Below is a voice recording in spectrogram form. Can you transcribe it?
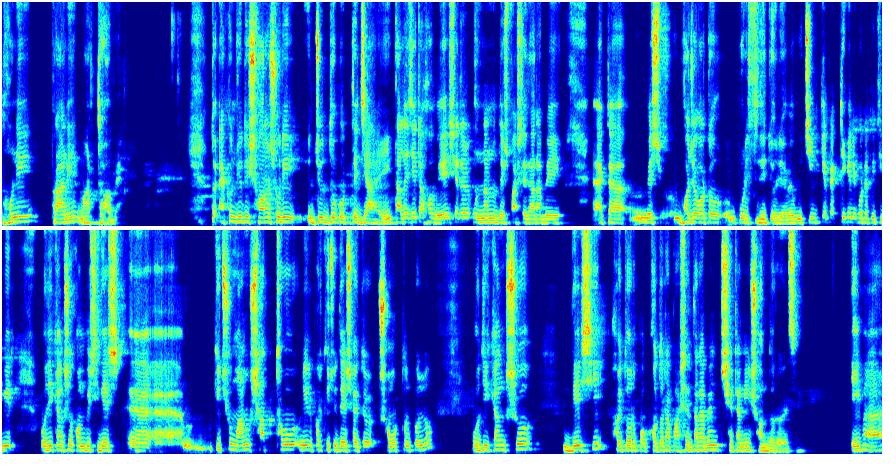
ধনে, প্রাণে মারতে হবে। তো এখন যদি সরাসরি যুদ্ধ করতে যাই, তাহলে যেটা হবে, সেটা অন্যান্য দেশ পাশে দাঁড়াবে, একটা বেশ ভজঘট পরিস্থিতি তৈরি হবে এবং চীনকে প্র্যাকটিক্যালি গোটা পৃথিবীর অধিকাংশ কম বেশি দেশ কিছু মানুষ স্বার্থ নির্ভর কিছু দেশ হয়তো সমর্থন করল। অধিকাংশ দেশই হয়তো ওর কতটা পাশে দাঁড়াবেন, সেটা নিয়ে সন্দেহ রয়েছে। এইবার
